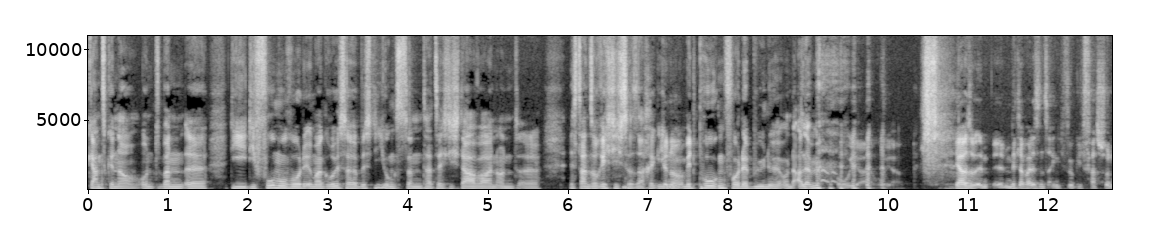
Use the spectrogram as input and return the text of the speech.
Ganz genau. Und man, äh, die, die FOMO wurde immer größer, bis die Jungs dann tatsächlich da waren und äh, ist dann so richtig zur Sache ging. Genau. Mit Pogen vor der Bühne und allem. Oh ja, oh ja. Ja, also äh, mittlerweile sind es eigentlich wirklich fast schon,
